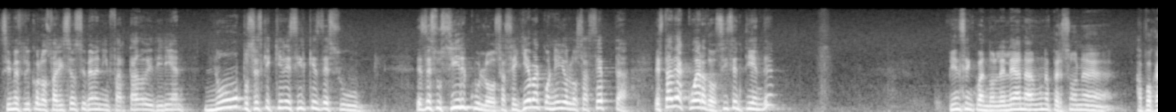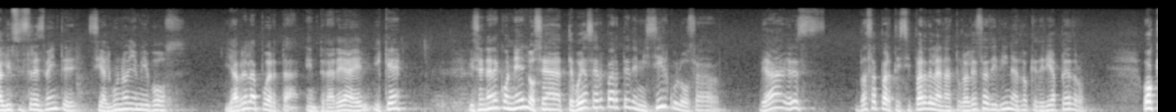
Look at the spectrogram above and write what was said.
Sí me explico, los fariseos se hubieran infartado y dirían, no, pues es que quiere decir que es de su, es de su círculo, o sea, se lleva con ellos, los acepta. Está de acuerdo, ¿sí se entiende? Piensen cuando le lean a una persona Apocalipsis 3:20, si alguno oye mi voz y abre la puerta, entraré a él y qué? Y cenaré con él, o sea, te voy a hacer parte de mi círculo, o sea, ya eres, vas a participar de la naturaleza divina, es lo que diría Pedro. Ok,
